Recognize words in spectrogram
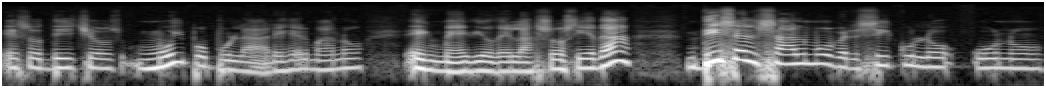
esos dichos muy populares, hermano, en medio de la sociedad. Dice el Salmo, versículo 1,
